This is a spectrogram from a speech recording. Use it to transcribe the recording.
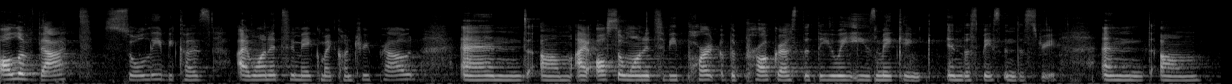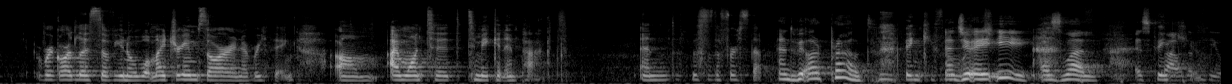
all of that solely because I wanted to make my country proud. And um, I also wanted to be part of the progress that the UAE is making in the space industry. And um, regardless of you know what my dreams are and everything, um, I wanted to make an impact, and this is the first step. And we are proud. Thank you so And much. UAE as well is Thank proud you. of you.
